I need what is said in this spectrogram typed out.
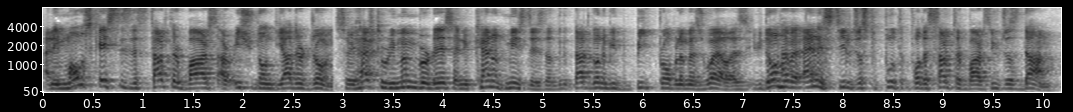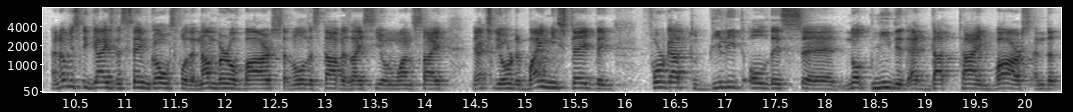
And in most cases the starter bars are issued on the other drawing so you have to remember this and you cannot miss this that, that's gonna be the big problem as well as you don't have any steel just to put for the starter bars you're just done. And obviously guys the same goes for the number of bars and all the stuff as I see on one side. They actually ordered by mistake. They forgot to delete all this uh, not needed at that time bars and that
